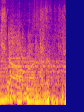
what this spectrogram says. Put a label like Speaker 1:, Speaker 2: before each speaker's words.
Speaker 1: trauma.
